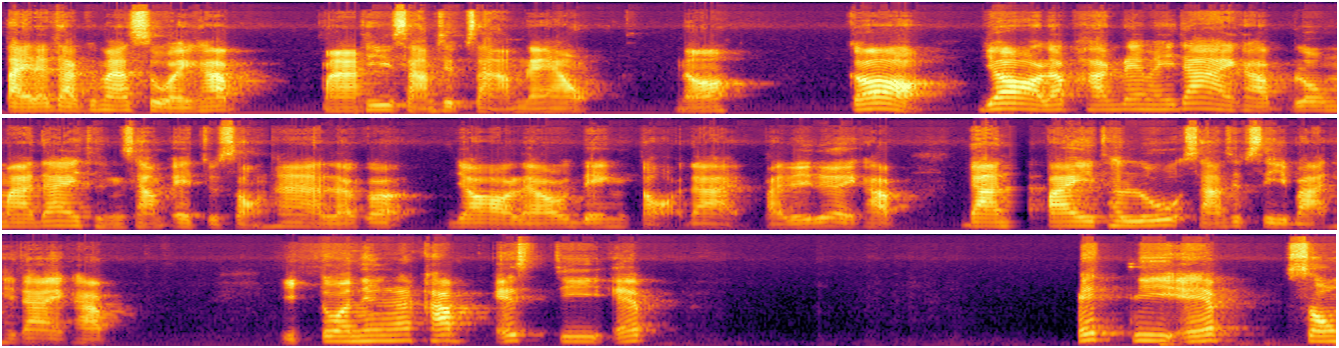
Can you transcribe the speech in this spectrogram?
ไต่ระดับขึ้นมาสวยครับ มาที่ 33 แล้วเนาะก็ย่อแล้วพักได้ไหมได้ครับ ลงมาได้ถึง 31.25 แล้วก็ย่อแล้วเด้งต่อได้ไปเรื่อยๆครับดันไปทะลุ 34 บาทให้ได้ครับ อีกตัวหนึ่งนะครับ SGF SGF ทรง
